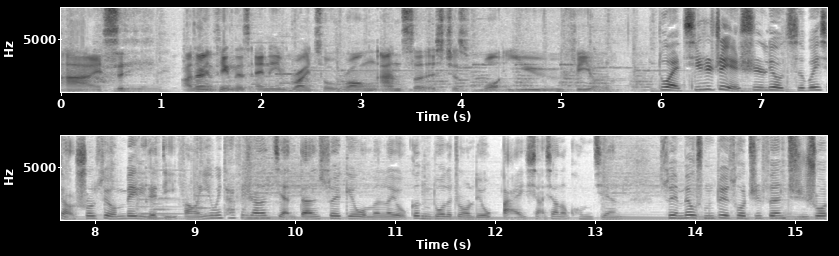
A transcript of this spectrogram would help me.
Ah, I see. I don't think there's any right or wrong answer, it's just what you feel. 对，其实这也是六词微小说最有魅力的地方，因为它非常的简单，所以给我们了有更多的这种留白、想象的空间，所以没有什么对错之分，只是说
